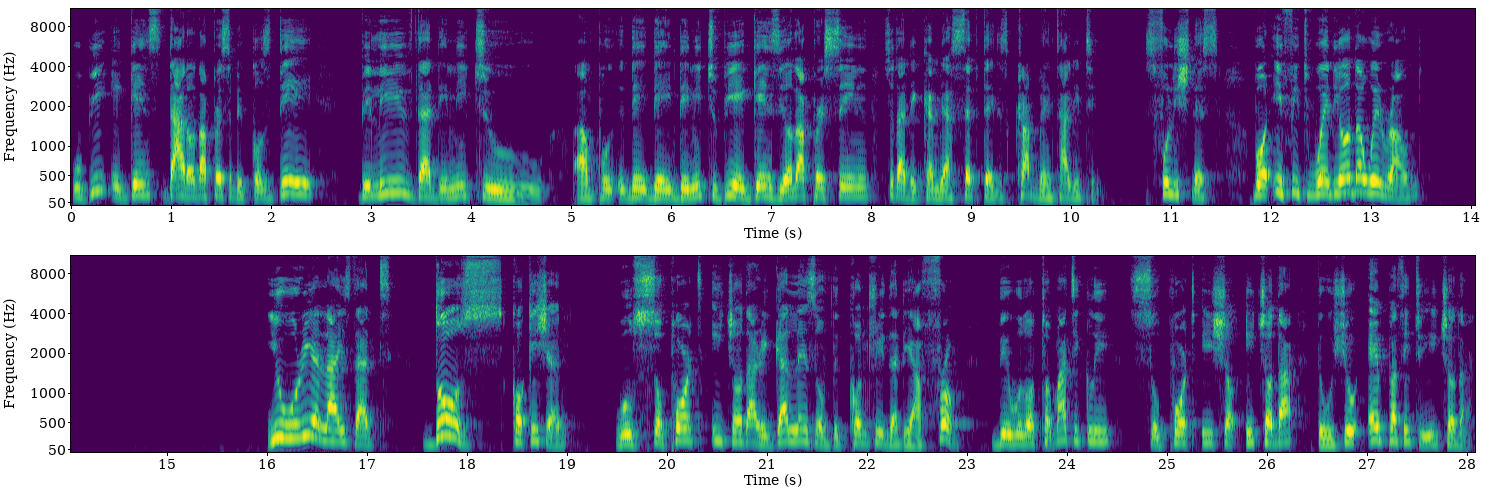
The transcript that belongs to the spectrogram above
will be against that other person because they believe that they need to um, they, they, they need to be against the other person so that they can be accepted. It's crab mentality. It's foolishness. But if it were the other way around, you will realize that those Caucasian will support each other regardless of the country that they are from. They will automatically support each, each other. They will show empathy to each other.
